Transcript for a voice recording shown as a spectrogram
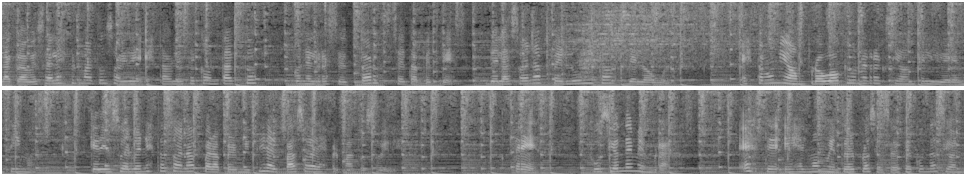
la cabeza del espermatozoide establece contacto con el receptor ZP3 de la zona pelúdica del óvulo. Esta unión provoca una reacción que libera enzimas, que disuelven esta zona para permitir el paso del espermatozoide. 3. Fusión de membranas. Este es el momento del proceso de fecundación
